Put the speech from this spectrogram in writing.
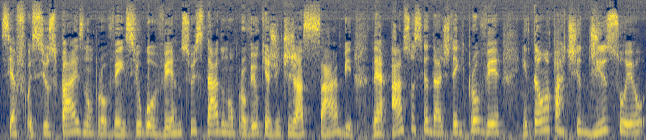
se, a, se os pais não provêm, se o governo, se o Estado não provê, o que a gente já sabe, né, a sociedade tem que prover. Então, a partir disso, eu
